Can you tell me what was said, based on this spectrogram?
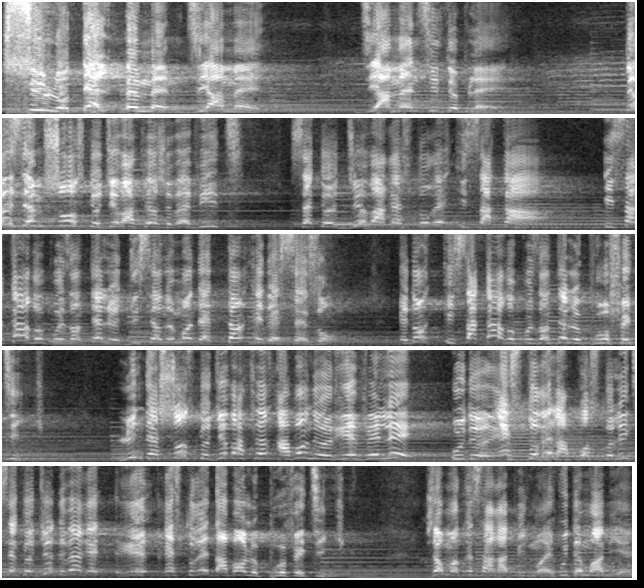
sur l'autel eux-mêmes. Dis Amen. Dis Amen s'il te plaît. Deuxième chose que Dieu va faire, je vais vite, c'est que Dieu va restaurer Issachar. Issachar représentait le discernement des temps et des saisons. Et donc Issachar représentait le prophétique. L'une des choses que Dieu va faire avant de révéler ou de restaurer l'apostolique, c'est que Dieu devait restaurer d'abord le prophétique. Je vais montrer ça rapidement. Écoutez-moi bien.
